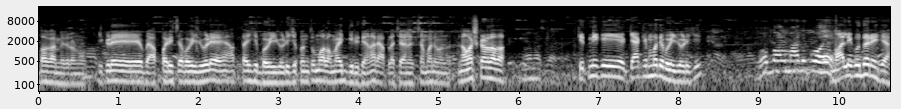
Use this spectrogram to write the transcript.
बघा मित्रांनो इकडे व्यापारीच्या बैलजोड्या आहे. आता ही बैलजोडीची पण तुम्हाला माहिती देणार आहे आपल्या चॅनलच्या मध्ये नमस्कार दादा. कितनी की क्या किंमत आहे वो माल मालिक है। मालिक उधर आहे क्या?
